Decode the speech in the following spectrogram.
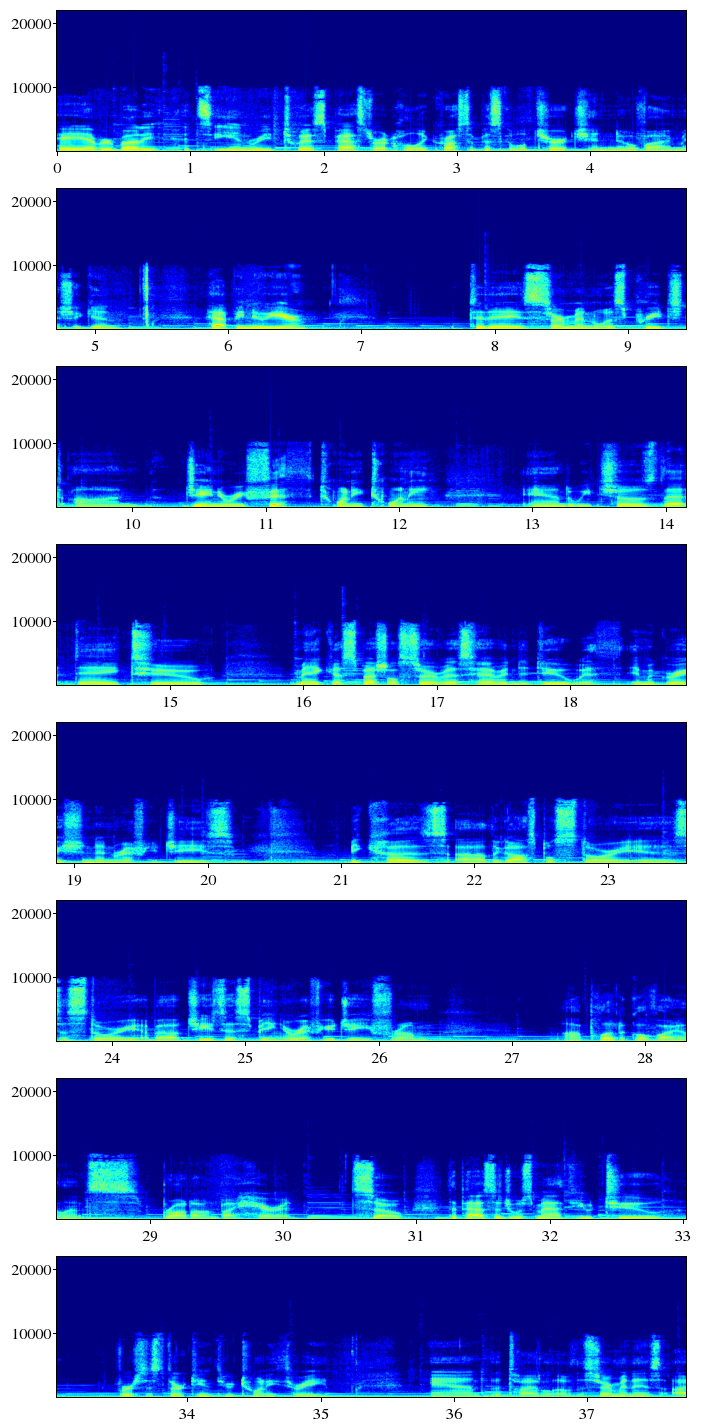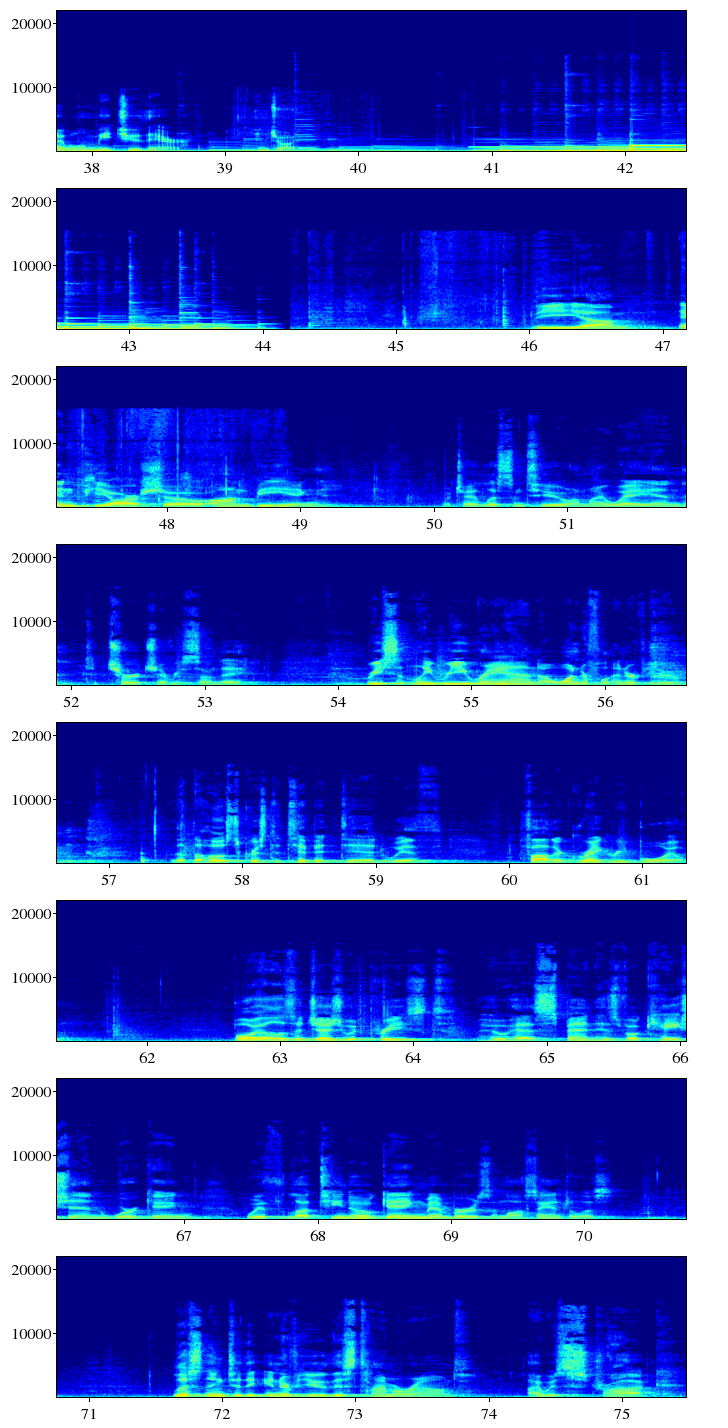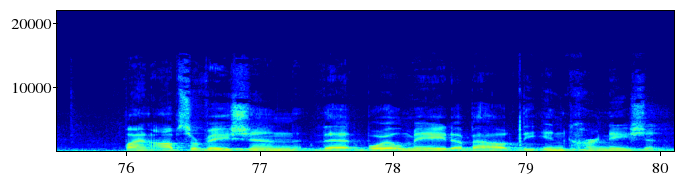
Hey, everybody, it's Ian Reed Twist, pastor at Holy Cross Episcopal Church in Novi, Michigan. Happy New Year. Today's sermon was preached on January 5th, 2020, and we chose that day to make a special service having to do with immigration and refugees because uh, the gospel story is a story about Jesus being a refugee from uh, political violence brought on by Herod. So the passage was Matthew 2, verses 13 through 23, and the title of the sermon is I Will Meet You There. Enjoy. The um, NPR show On Being, which I listen to on my way in to church every Sunday, recently reran a wonderful interview that the host Krista Tippett did with Father Gregory Boyle. Boyle is a Jesuit priest who has spent his vocation working with Latino gang members in Los Angeles. Listening to the interview this time around, I was struck by an observation that Boyle made about the incarnation.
